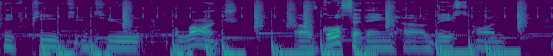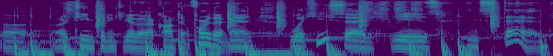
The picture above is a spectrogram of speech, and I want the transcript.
sneak peek into a launch of goal setting um, based on uh, our team putting together our content for that man. What he said is instead,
